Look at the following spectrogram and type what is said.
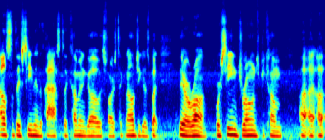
else that they've seen in the past to come and go as far as technology goes. But they are wrong. We're seeing drones become a, a,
